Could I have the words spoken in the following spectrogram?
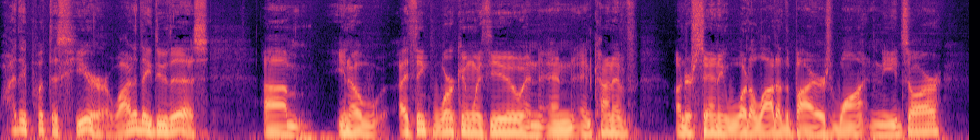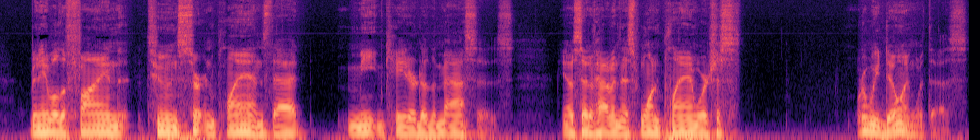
why did they put this here? Why did they do this? Um, you know, I think working with you and, and, and kind of understanding what a lot of the buyers want and needs are, been able to fine tune certain plans that meet and cater to the masses. You know, instead of having this one plan where it's just, what are we doing with this?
